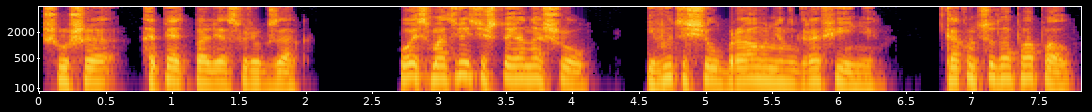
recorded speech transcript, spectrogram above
Шуша опять полез в рюкзак. «Ой, смотрите, что я нашел!» И вытащил Браунин графини. Как он сюда попал?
